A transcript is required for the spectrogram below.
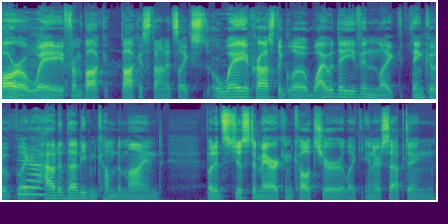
far away from Pak- Pakistan. It's like way across the globe. Why would they even like think of like Yeah. how did that even come to mind? But it's just American culture like intercepting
